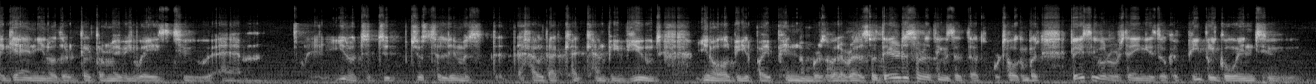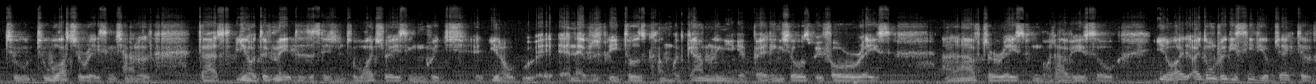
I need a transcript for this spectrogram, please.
again, you know, there, there, there may be ways to. Um, you know, to, to, just to limit how that can, can be viewed, you know, albeit by pin numbers or whatever else. So they're the sort of things that, that we're talking about. Basically, what we're saying is, look, if people go into to, to watch a racing channel that you know they've made the decision to watch racing, which you know inevitably does come with gambling. You get betting shows before a race and after a race and what have you. So you know I, I don't really see the objective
